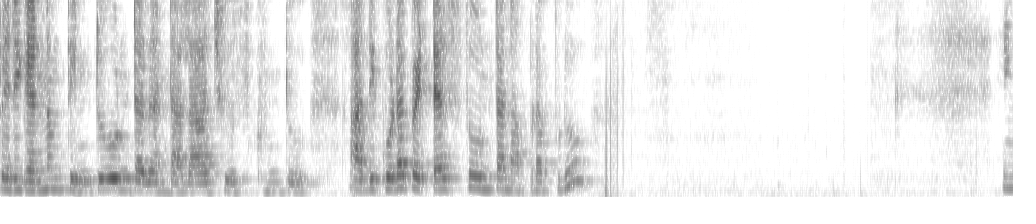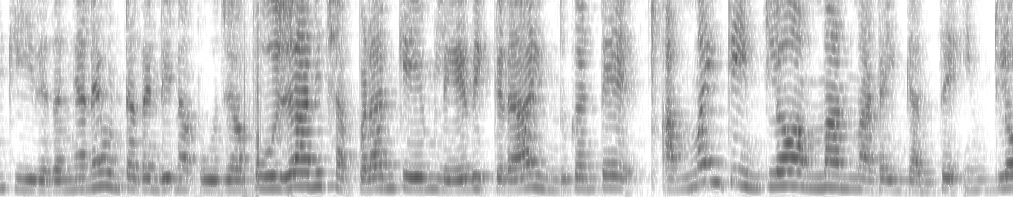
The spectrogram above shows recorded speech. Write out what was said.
పెరుగన్నం తింటూ ఉంటుందంట అలా చూసుకుంటూ. అది కూడా పెట్టేస్తూ ఉంటాను అప్పుడప్పుడు. ఇంక ఈ విధంగానే ఉంటుందండి నా పూజ. పూజ అని చెప్పడానికి ఏం లేదు ఇక్కడ. ఎందుకంటే అమ్మ ఇంక ఇంట్లో అమ్మ అనమాట ఇంకంతే. ఇంట్లో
